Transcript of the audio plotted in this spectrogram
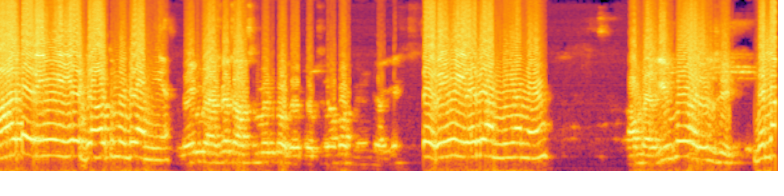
ਹਾਂ ਧਰੀ ਹੋਈ ਹੈ ਜਾ ਤੂੰ ਮੈਂ ਲਿਆਉਣੀ ਆ ਨਹੀਂ ਮੈਂ ਕਿਹਾ 10 ਮਿੰਟ ਹੋ ਗਏ ਪੁੱਛਣਾ ਭਾਬੀ ਨੂੰ ਜਾ ਕੇ। ਧਰੀ ਹੋਈ ਹੈ ਲਿਆਉਣੀ ਆ ਮੈਂ। ਆ ਮੈਗੀ ਬਣਾ ਰਹੇ ਤੁਸੀਂ? ਬਣਾ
